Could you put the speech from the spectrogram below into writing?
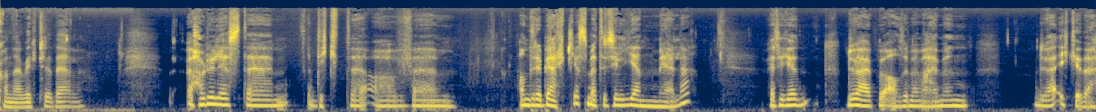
kan jeg virkelig dele. Har du lest det diktet av eh, André Bjerke som heter Til gjenmæle? Vet ikke, du er jo på alder med meg, men du er ikke det.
